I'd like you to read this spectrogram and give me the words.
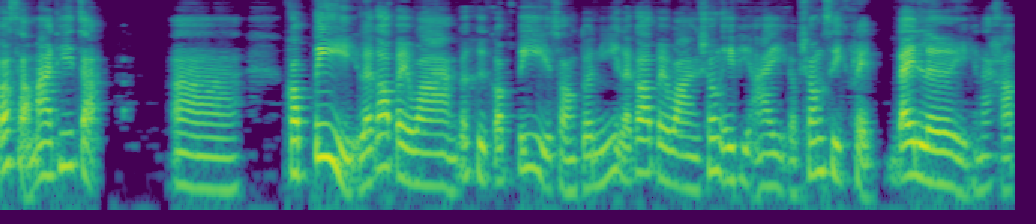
ก็สามารถที่จะ อ่า copy แล้วก็ไปวางก็คือ copy 2 ตัวนี้แล้วก็ไปวางช่อง API กับช่อง secret ได้เลยนะครับ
